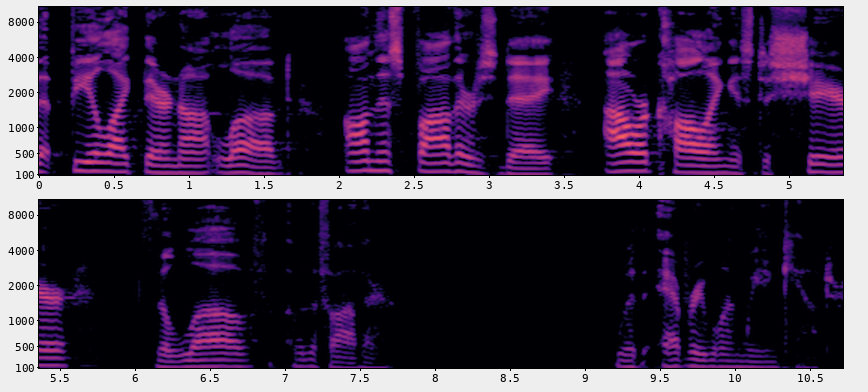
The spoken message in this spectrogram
that feel like they're not loved, on this Father's Day, our calling is to share the love of the Father with everyone we encounter.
